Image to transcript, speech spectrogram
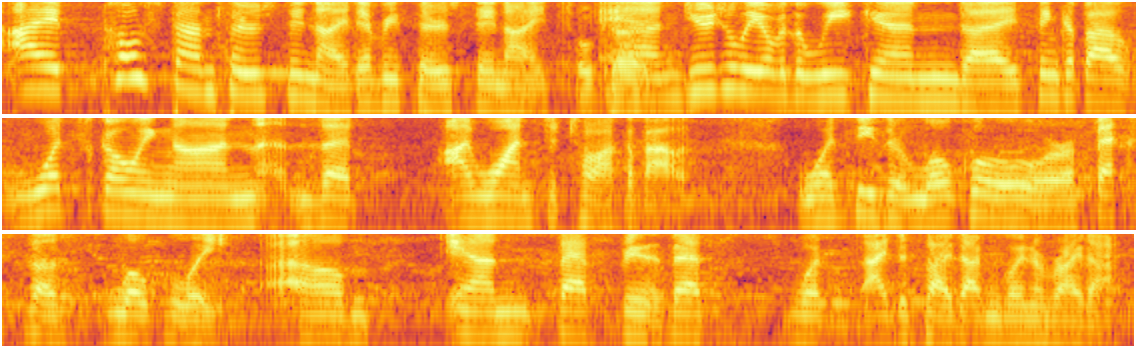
I post on Thursday night, every Thursday night. Okay. And usually over the weekend, I think about what's going on that I want to talk about, what's either local or affects us locally. Um, and that that's what I decide I'm going to write on.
